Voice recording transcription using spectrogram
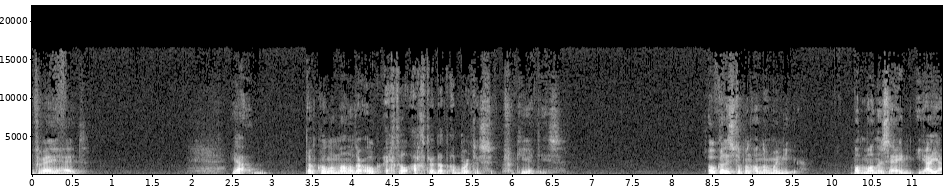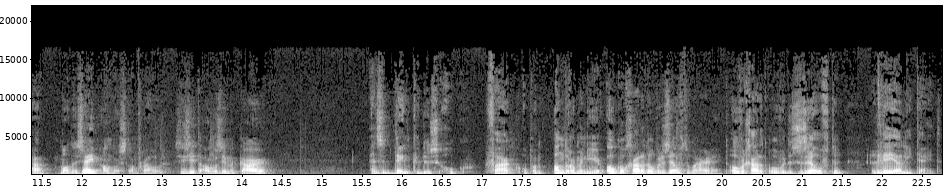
vrijheid, ja, dan komen mannen daar ook echt wel achter dat abortus verkeerd is. Ook al is het op een andere manier. Want mannen zijn, ja ja, mannen zijn anders dan vrouwen. Ze zitten anders in elkaar. En ze denken dus ook vaak op een andere manier. Ook al gaat het over dezelfde waarheid. Over gaat het over dezelfde realiteit.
